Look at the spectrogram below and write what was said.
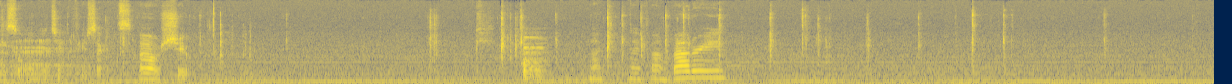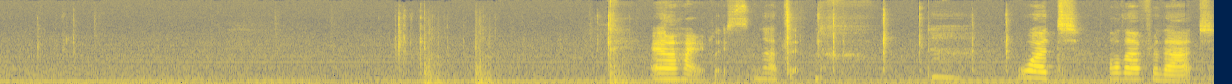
This will only take a few seconds. Oh shoot. Okay. I battery. And a hiding place. And that's it. What? All that for that.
